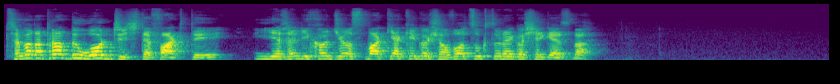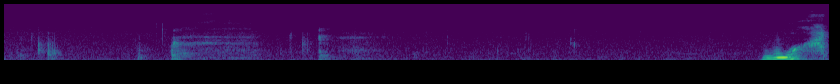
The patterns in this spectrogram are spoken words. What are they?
Trzeba naprawdę łączyć te fakty, jeżeli chodzi o smak jakiegoś owocu, którego się nie zna. What?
